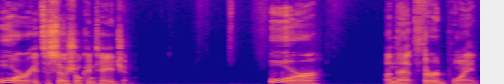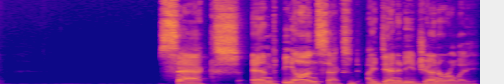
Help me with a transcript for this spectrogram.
Or it's a social contagion. Or, on that third point, sex and beyond sex, identity generally,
